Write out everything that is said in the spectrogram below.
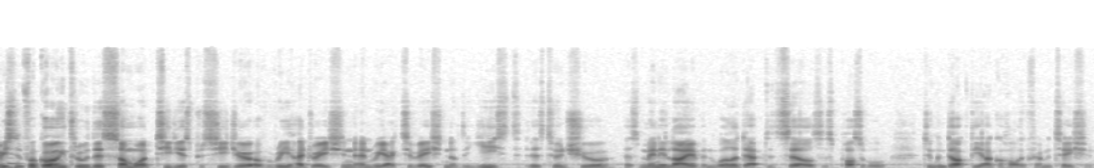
Reason for going through this somewhat tedious procedure of rehydration and reactivation of the yeast is to ensure as many live and well adapted cells as possible to conduct the alcoholic fermentation.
